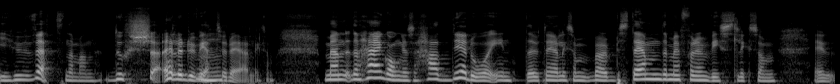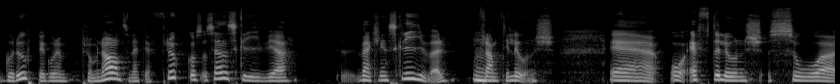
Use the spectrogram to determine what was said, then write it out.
i huvudet när man duschar, eller du vet Mm. hur det är. Liksom. Men den här gången så hade jag då inte, utan jag liksom bara bestämde mig för en viss, liksom, jag går upp, jag går en promenad, sen äter jag frukost och sen skriver jag, verkligen skriver, Mm. fram till lunch. Eh, och efter lunch så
